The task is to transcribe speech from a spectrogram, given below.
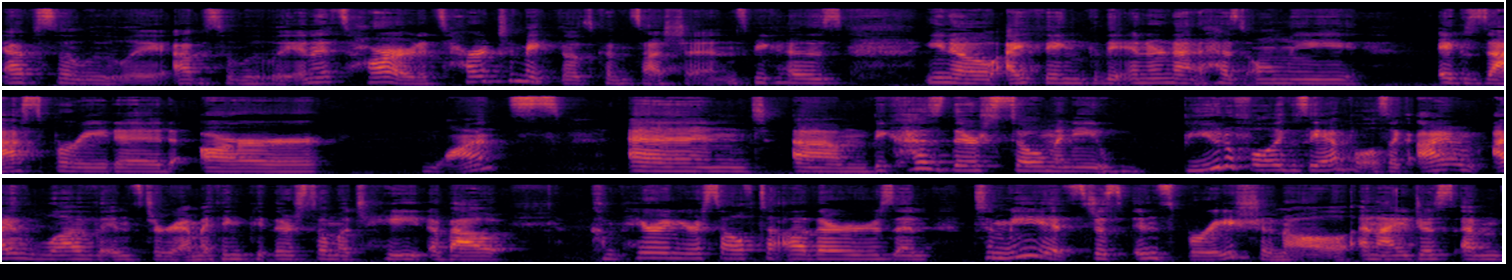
Absolutely, absolutely. And it's hard. It's hard to make those concessions because, you know, I think the internet has only exasperated our wants and um, because there's so many beautiful examples like i i love instagram i think there's so much hate about comparing yourself to others and to me it's just inspirational and i just am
